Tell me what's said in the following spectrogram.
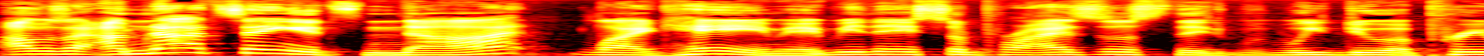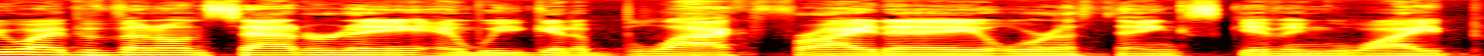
I was like, I'm not saying it's not like, hey, maybe they surprise us. They, we do a pre-wipe event on Saturday and we get a Black Friday or a Thanksgiving wipe.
